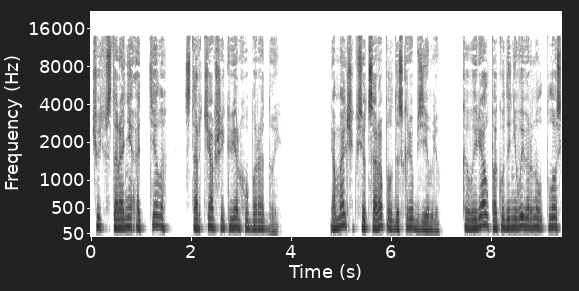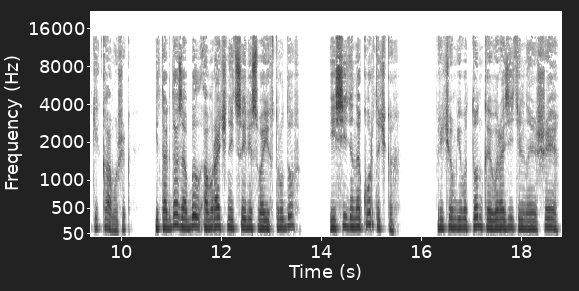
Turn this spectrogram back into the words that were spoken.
чуть в стороне от тела, с торчавшей кверху бородой. А мальчик все царапал да скреб землю, ковырял, покуда не вывернул плоский камушек, и тогда забыл о мрачной цели своих трудов, и, сидя на корточках, причем его тонкая выразительная шея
